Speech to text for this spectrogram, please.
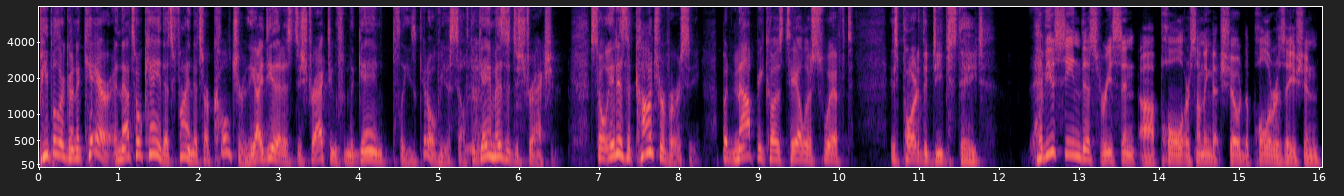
people are going to care, and that's okay. That's fine. That's our culture. The idea that it's distracting from the game, please get over yourself. The game is a distraction. So it is a controversy, but not because Taylor Swift is part of the deep state. Have you seen this recent uh, poll or something that showed the polarization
